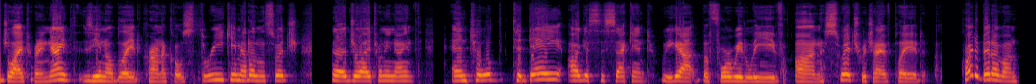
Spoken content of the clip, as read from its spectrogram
July 29th, Xenoblade Chronicles 3 came out on the Switch, uh, July 29th. And till today, August the 2nd, we got Before We Leave on Switch, which I have played quite a bit of on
